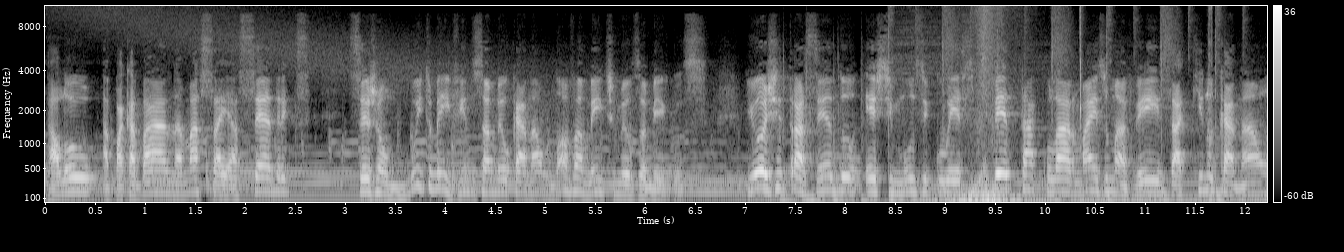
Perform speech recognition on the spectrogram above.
Alô, Apacabana, Massaia Cedrix, sejam muito bem-vindos ao meu canal novamente, meus amigos. E hoje trazendo este músico espetacular mais uma vez aqui no canal,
